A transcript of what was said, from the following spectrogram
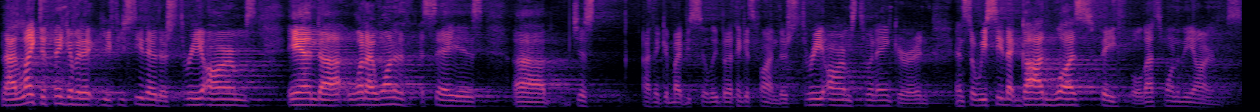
And I like to think of it, if you see there, there's three arms. And uh, what I want to say is uh, just I think it might be silly, but I think it's fun. There's three arms to an anchor. And, and so we see that God was faithful. That's one of the arms.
